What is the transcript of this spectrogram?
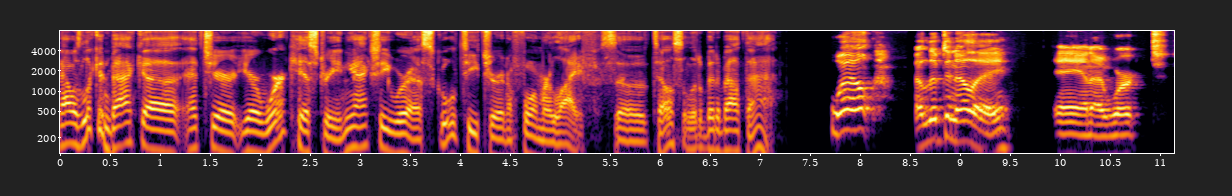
Now I was looking back uh, at your your work history, and you actually were a school teacher in a former life. So tell us a little bit about that. Well, I lived in L.A. and I worked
